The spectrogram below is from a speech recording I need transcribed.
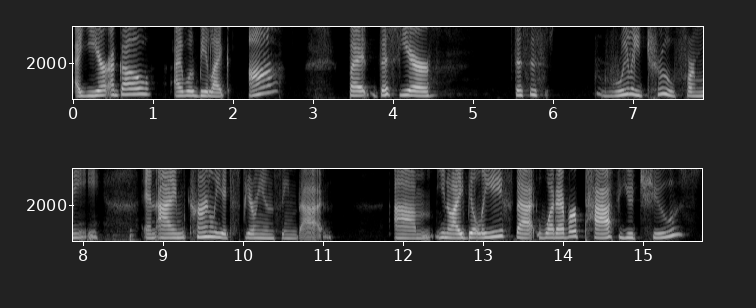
a year ago, I would be like, ah. But this year, this is really true for me. And I'm currently experiencing that. Um, you know, I believe that whatever path you choose,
